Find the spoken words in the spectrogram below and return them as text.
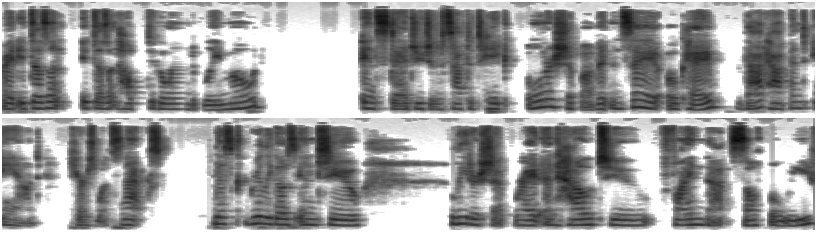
Right? It doesn't, it doesn't help to go into blame mode. Instead, you just have to take ownership of it and say, okay, that happened and here's what's next. This really goes into leadership, right? And how to find that self belief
